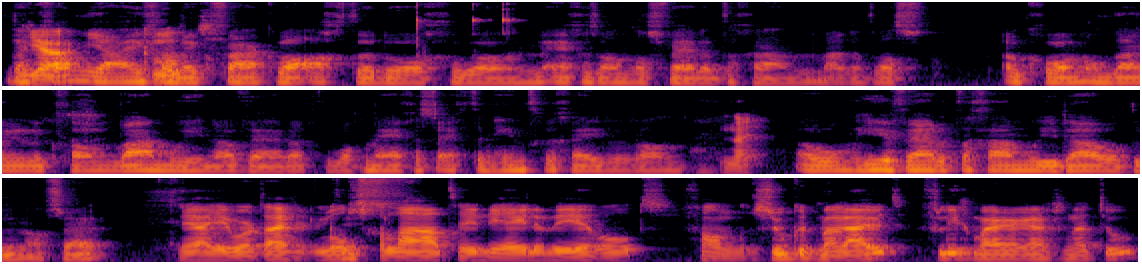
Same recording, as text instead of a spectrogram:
daar Ja, kwam je eigenlijk klopt. vaak wel achter door gewoon ergens anders verder te gaan. Maar het was ook gewoon onduidelijk van waar moet je nou verder. Er wordt nergens echt een hint gegeven van Nee. oh, om hier verder te gaan moet je daar wat doen of zo. Ja, je wordt eigenlijk Dus- losgelaten in die hele wereld van zoek het maar uit, vlieg maar ergens naartoe.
